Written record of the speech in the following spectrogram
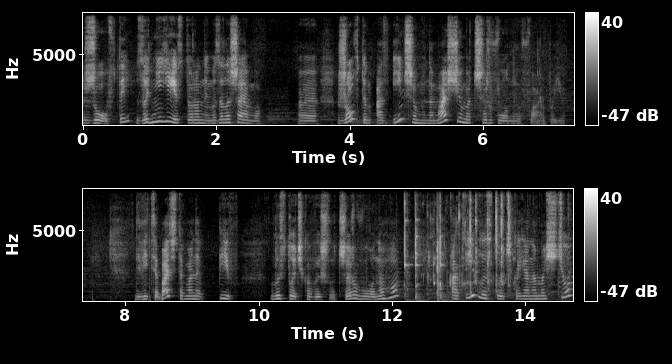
жовтий. З однієї сторони ми залишаємо е, жовтим, а з іншої ми намащуємо червоною фарбою. Дивіться, бачите, в мене пів листочка вийшло червоного, а пів листочка я намащу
